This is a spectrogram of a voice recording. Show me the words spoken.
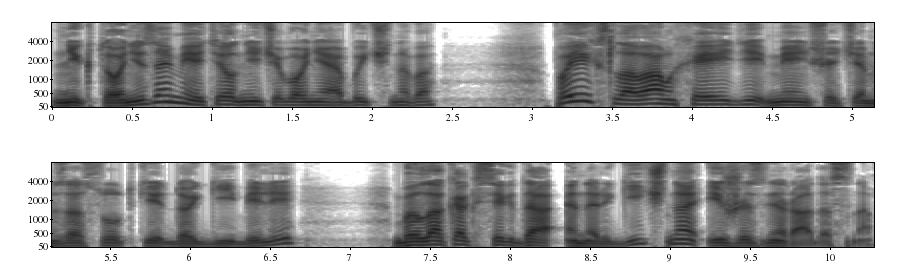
Никто не заметил ничего необычного. По их словам, Хейди меньше чем за сутки до гибели была, как всегда, энергична и жизнерадостна.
